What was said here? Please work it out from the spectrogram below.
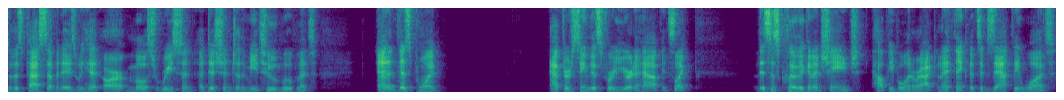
So this past seven days, we hit our most recent addition to the Me Too movement. And at this point, after seeing this for a year and a half, it's like this is clearly going to change how people interact. And I think that's exactly what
